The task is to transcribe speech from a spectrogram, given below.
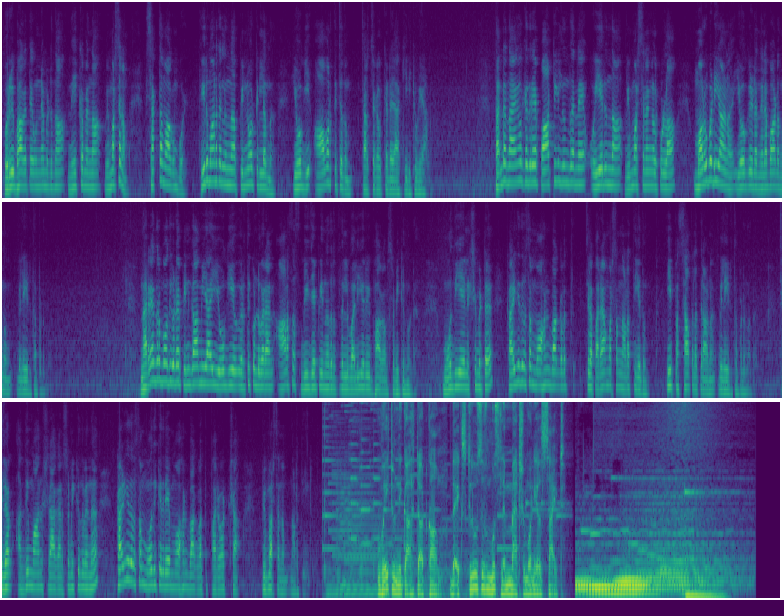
ഒരു വിഭാഗത്തെ ഉന്നമിടുന്ന നീക്കമെന്ന വിമർശനം ശക്തമാകുമ്പോൾ തീരുമാനത്തിൽ നിന്ന് പിന്നോട്ടില്ലെന്ന് യോഗി ആവർത്തിച്ചതും ചർച്ചകൾക്കിടയാക്കിയിരിക്കുകയാണ്. തന്റെ നയങ്ങൾക്കെതിരെ പാർട്ടിയിൽ നിന്ന് തന്നെ ഉയരുന്ന വിമർശനങ്ങൾക്കുള്ള മറുപടിയാണ് യോഗിയുടെ നിലപാടെന്നും വിലയിരുത്തപ്പെടുന്നു. നരേന്ദ്രമോദിയുടെ പിൻഗാമിയായി യോഗിയെ ഉയർത്തിക്കൊണ്ടുവരാൻ R S S B J P നേതൃത്വത്തിൽ വലിയൊരു വിഭാഗം ശ്രമിക്കുന്നുണ്ട്. മോദിയെ ലക്ഷ്യമിട്ട് കഴിഞ്ഞ ദിവസം മോഹൻ ഭാഗവത് ചില പരാമർശം നടത്തിയതും ഈ പശ്ചാത്തലത്തിലാണ് വിലയിരുത്തപ്പെടുന്നത്. ചിലർ അതിമാനുഷരാകാൻ ശ്രമിക്കുന്നുവെന്ന് കഴിഞ്ഞ ദിവസം മോദിക്കെതിരെ മോഹൻ ഭാഗവത് പരോക്ഷ വിമർശനം നടത്തിയിരുന്നു. Waytonikah.com, the exclusive Muslim matrimonial site.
